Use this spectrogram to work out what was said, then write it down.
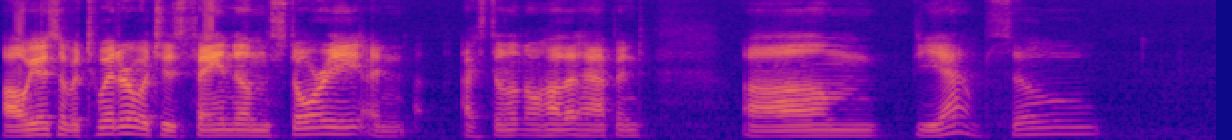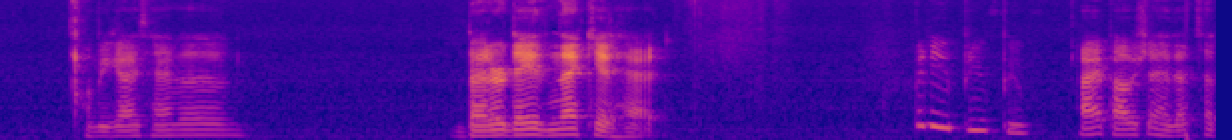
Uh, we also have a Twitter, which is fandom story, and I still don't know how that happened. Um, yeah, so hope you guys have a better day than that kid had. I probably should have had that set.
